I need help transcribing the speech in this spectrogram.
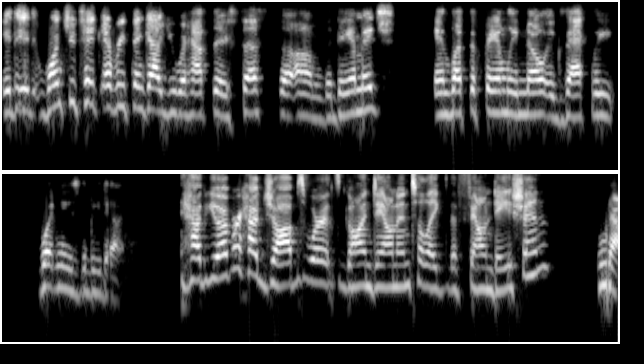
It, it once you take everything out, you would have to assess the um the damage and let the family know exactly what needs to be done. have you ever had jobs where it's gone down into like the foundation No,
